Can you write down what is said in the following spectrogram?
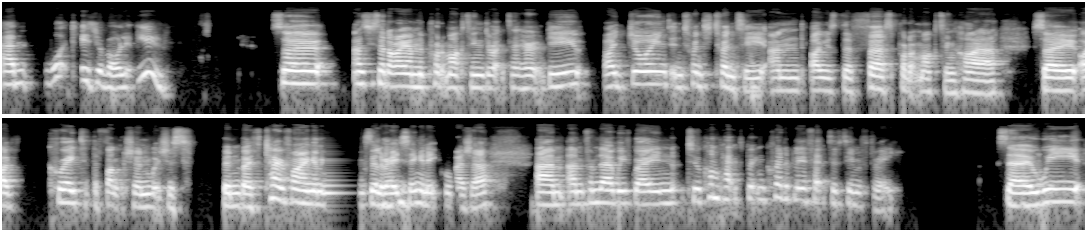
Um, what is your role at VIOOH? So, as you said, I am the product marketing director here at VIOOH. I joined in 2020 and I was the first product marketing hire. So, I've created the function, which has been both terrifying and exhilarating in equal measure. Um, and from there, we've grown to a compact but incredibly effective team of three. So we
